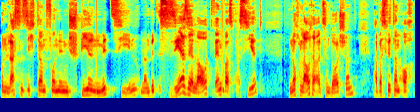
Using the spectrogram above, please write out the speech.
und lassen sich dann von den Spielen mitziehen. Und dann wird es sehr, sehr laut, wenn was passiert. Noch lauter als in Deutschland. Aber es wird dann auch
